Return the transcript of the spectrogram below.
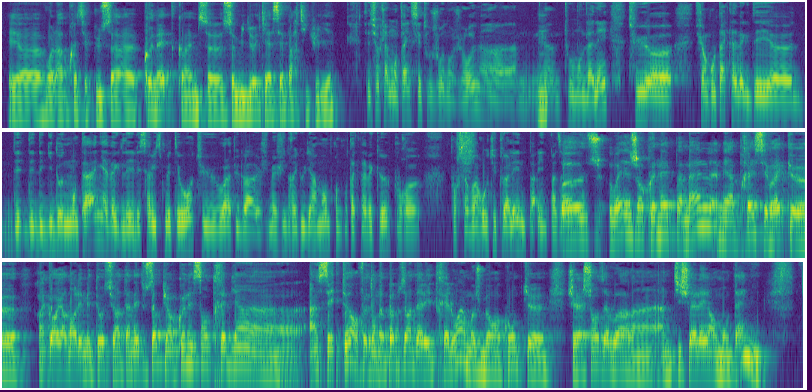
Et voilà, après c'est plus à connaître quand même ce, ce milieu qui est assez particulier. C'est sûr que la montagne, c'est toujours dangereux, hein, mm. Euh, tout au long de l'année. Tu, euh, tu es en contact avec des, euh, des, des, des, guides de montagne, avec les, les, services météo. Tu, voilà, tu dois, j'imagine, régulièrement prendre contact avec eux pour, euh, pour savoir où tu peux aller et ne pas, et ne pas aller. ouais, j'en connais pas mal, mais après, c'est vrai que rien qu'en regardant les météos sur Internet, tout ça, puis en connaissant très bien un, un secteur, en fait, on n'a pas besoin d'aller très loin. Moi, je me rends compte que j'ai la chance d'avoir un, un petit chalet en montagne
